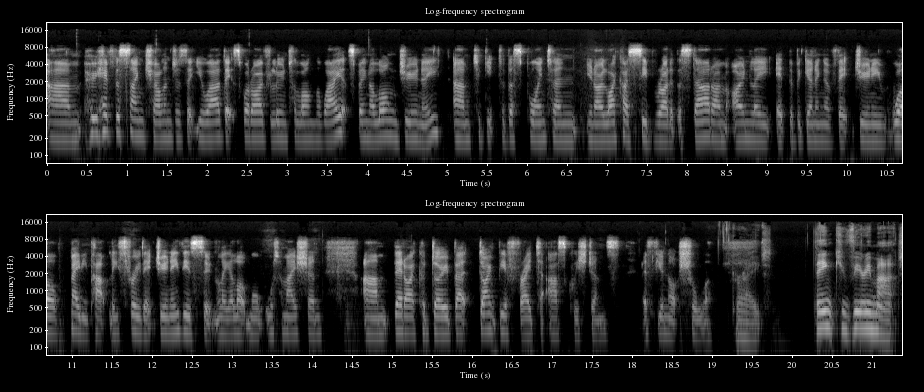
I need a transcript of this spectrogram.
um, who have the same challenges that you are. That's what I've learned along the way. It's been a long journey um, to get to this point, and you know, like I said right at the start, I'm only at the beginning of that journey. Well, maybe partly through that journey. There's certainly a lot more automation um, that I could do, but don't be afraid to ask questions if you're not sure. Great, thank you very much.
